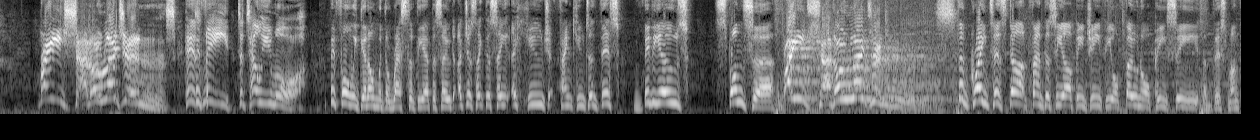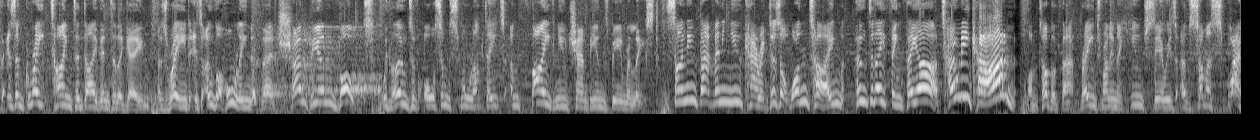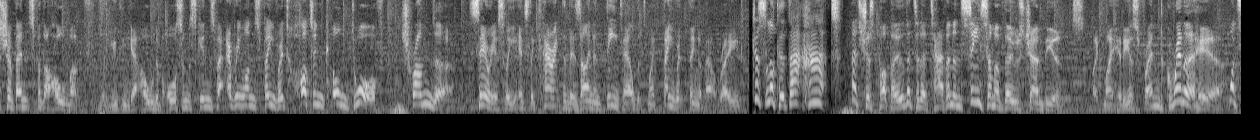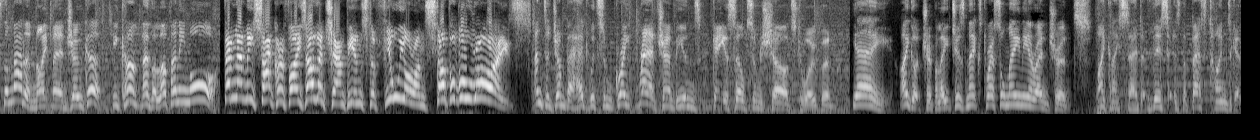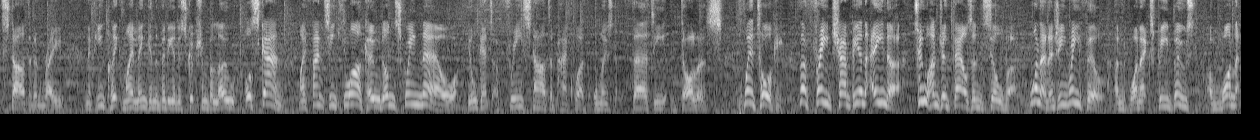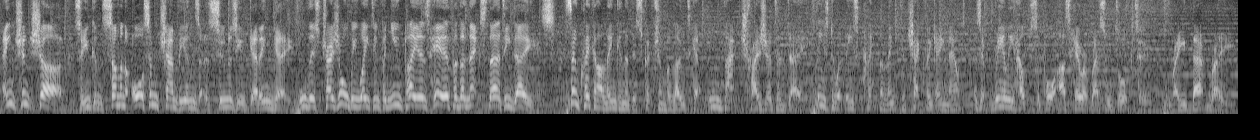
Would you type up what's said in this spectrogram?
Raid Shadow Legends! Here's me to tell you more. Before we get on with the rest of the episode, I'd just like to say a huge thank you to this video's sponsor, Raid Shadow Legends! The greatest dark fantasy RPG for your phone or PC, and this month is a great time to dive into the game, as Raid is overhauling their Champion Vault, with loads of awesome small updates and five new champions being released. Signing that many new characters at one time? Who do they think they are? Tony Khan? On top of that, Raid's running a huge series of summer splash events for the whole month, where you can get hold of awesome skins for everyone's favourite hot and cold dwarf, Trunder. Seriously, it's the character design and detail that's my favourite thing about Raid. Just look at that hat! Let's just pop over to the tavern and see some of those champions. Like my hideous friend Grinner here. What's the matter, Nightmare Joker? He can't level up anymore. Then let me sacrifice other champions to fuel your unstoppable rise! And to jump ahead with some great rare champions, get yourself some shards to open. Yay! I got Triple H's next WrestleMania entrance. Like I said, this is the best time to get started in Raid, and if you click my link in the video description below or scan my fancy QR code on screen now, you'll get a free starter pack worth almost $30. We're talking the free champion Aina, 200,000 silver, one energy refill, and one XP boost, and one ancient shard, so you can summon awesome champions as soon as you get in game. All this treasure will be waiting for new players here for the next 30 days. So click our link in the description below to get all that treasure today. Please do at least click the link to check the game out, as it really helps support us here at Wrestle Talk 2. Raid that raid.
